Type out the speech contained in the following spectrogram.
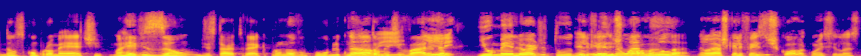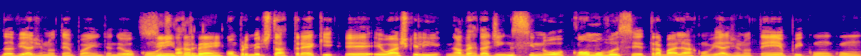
não se compromete. Uma revisão de Star Trek para um novo público Não, totalmente e- válida. ele- E o melhor de tudo, Ele ele, fez não escola. anula. Não, eu acho que ele fez escola com esse lance da viagem no tempo aí, entendeu? Com Sim, Star Trek- também. com o primeiro Star Trek, é, eu acho que ele, na verdade, ensinou como você trabalhar com viagem no tempo e com, com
